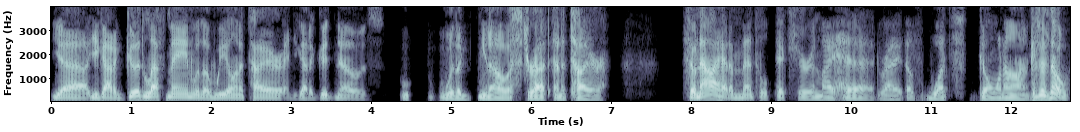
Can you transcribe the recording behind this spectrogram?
Yeah. You got a good left main with a wheel and a tire and you got a good nose with a, you know, a strut and a tire. So now I had a mental picture in my head, right, of what's going on. Because there's no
